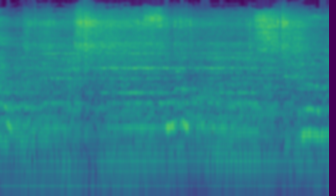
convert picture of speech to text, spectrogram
街道それは知らぬ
